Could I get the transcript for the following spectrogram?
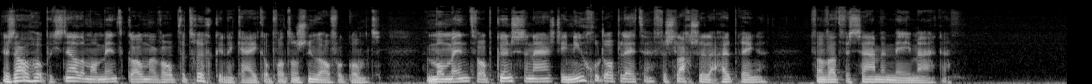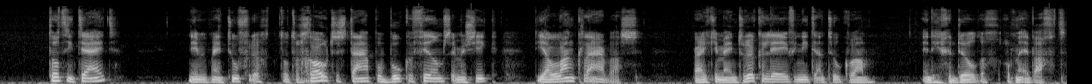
Er zal hoop ik snel een moment komen waarop we terug kunnen kijken op wat ons nu overkomt. Een moment waarop kunstenaars die nu goed opletten verslag zullen uitbrengen van wat we samen meemaken. Tot die tijd neem ik mijn toevlucht tot een grote stapel boeken, films en muziek die al lang klaar was, waar ik in mijn drukke leven niet aan toe kwam en die geduldig op mij wacht.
